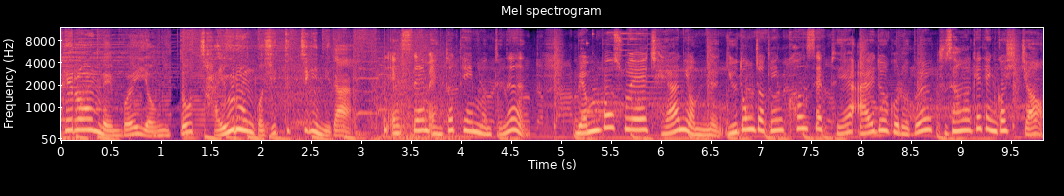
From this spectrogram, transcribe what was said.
새로운 멤버의 영입도 자유로운 것이 특징입니다. SM 엔터테인먼트는 멤버 수에 제한이 없는 유동적인 컨셉트의 아이돌 그룹을 구상하게 된 것이죠.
